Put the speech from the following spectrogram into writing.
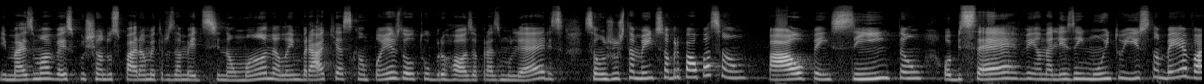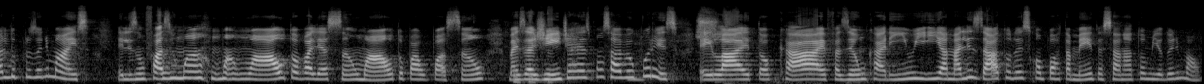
E mais uma vez puxando os parâmetros da medicina humana, lembrar que as campanhas do Outubro Rosa para as mulheres são justamente sobre palpação. Palpem, sintam, observem, analisem muito e isso também é válido para os animais. Eles não fazem uma, uma, uma autoavaliação, uma autopalpação, mas a gente é responsável por isso. É ir lá, é tocar, é fazer um carinho e, e analisar todo esse comportamento, essa anatomia do animal.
